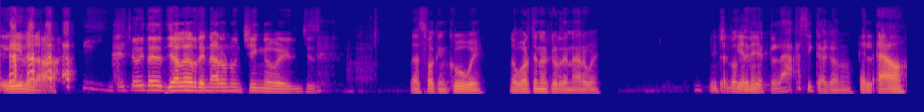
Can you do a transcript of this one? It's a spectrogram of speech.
Sí, mira. De hecho, ahorita ya le ordenaron un chingo, güey. That's fucking cool, güey. Lo voy a tener que ordenar, güey. Ya lotería clásica, cabrón. el Al.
